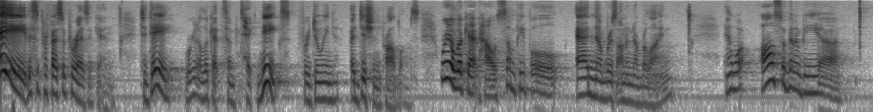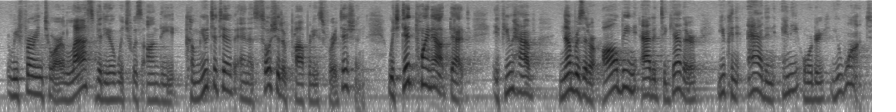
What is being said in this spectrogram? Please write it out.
Hey, this is Professor Perez again. Today, we're going to look at some techniques for doing addition problems. We're going to look at how some people add numbers on a number line. And we're also going to be uh, referring to our last video, which was on the commutative and associative properties for addition, which did point out that if you have numbers that are all being added together, you can add in any order you want.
